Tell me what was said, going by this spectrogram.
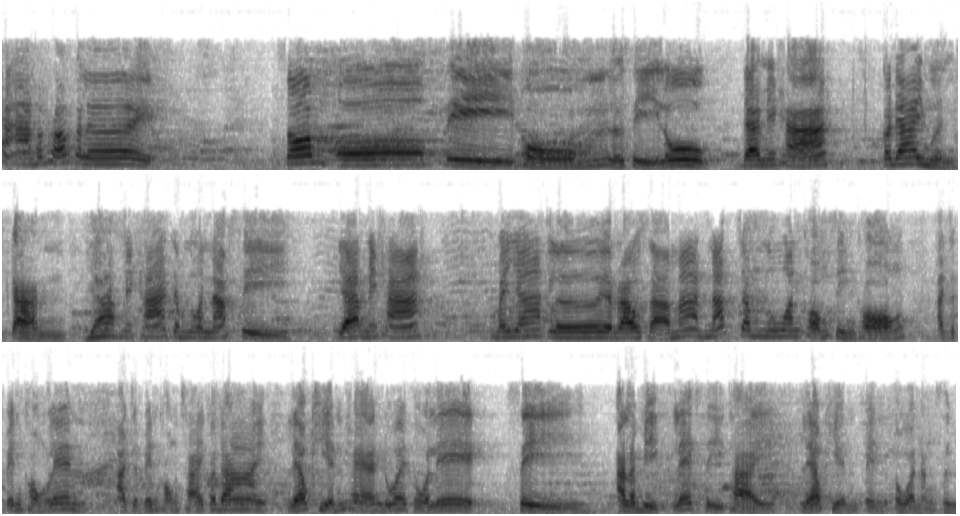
ค่ะอ่านพร้อมๆกันเลย ส้มโอสี่ผลหรือสี่ลูก ได้ไหมคะ ก็ได้เหมือนกัน ยากไหมคะจำนวนนับสี่ยากไหมคะ ไม่ยากเลย เราสามารถนับจำนวนของสิ่งของ อาจจะเป็นของเล่น อาจจะเป็นของใช้ก็ได้ แล้วเขียนแทนด้วยตัวเลข 4 อาราบิกเลข 4 ไทย แล้วเขียนเป็นตัวหนังสือ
